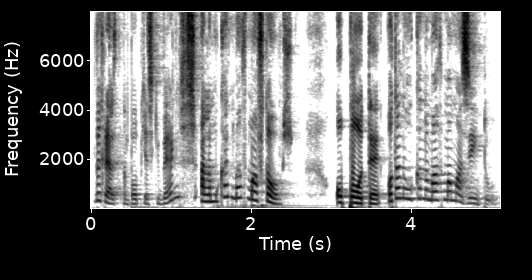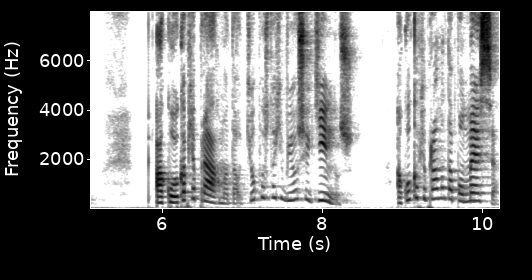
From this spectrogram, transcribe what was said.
δεν χρειάζεται να πω ποιας κυβέρνησης, αλλά μου κάνει μάθημα αυτός. Οπότε, όταν εγώ κάνω μάθημα μαζί του, ακούω κάποια πράγματα και όπως το έχει βιώσει εκείνος, ακούω κάποια πράγματα από μέσα.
